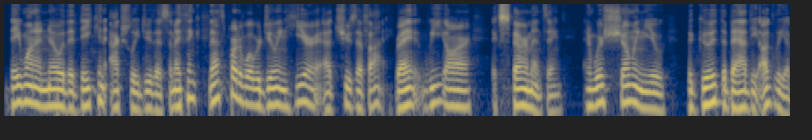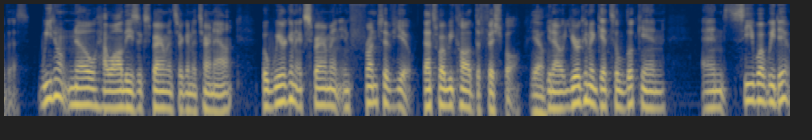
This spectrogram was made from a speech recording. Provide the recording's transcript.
they want to know that they can actually do this and i think that's part of what we're doing here at choose fi right? We are experimenting and we're showing you the good the bad the ugly of this. We don't know how all these experiments are going to turn out but we're going to experiment in front of you. That's why we call it the fishbowl. Yeah. you know you're going to get to look in and see what we do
